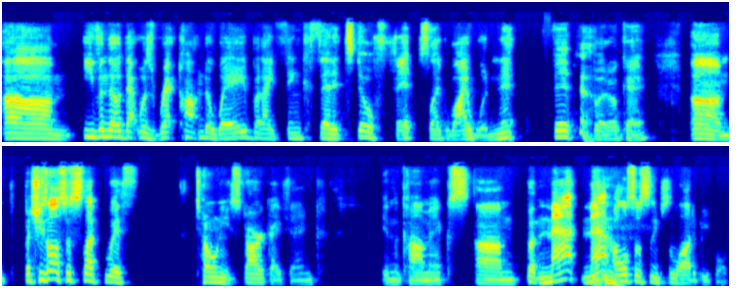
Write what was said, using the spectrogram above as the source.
Um, even though that was retconned away, but I think that it still fits. Like, why wouldn't it fit? Yeah. But okay. Um, but she's also slept with Tony Stark, I think, in the comics. Um, but Matt Matt also sleeps a lot of people.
